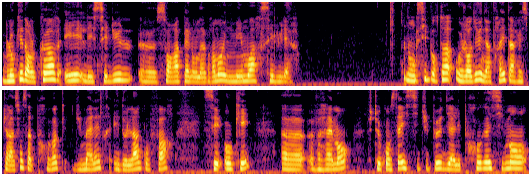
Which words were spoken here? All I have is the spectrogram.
bloquées dans le corps et les cellules s'en rappellent. On a vraiment une mémoire cellulaire. Donc si pour toi aujourd'hui venir travailler ta respiration, ça te provoque du mal-être et de l'inconfort, c'est ok. Euh, vraiment, je te conseille, si tu peux, d'y aller progressivement,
